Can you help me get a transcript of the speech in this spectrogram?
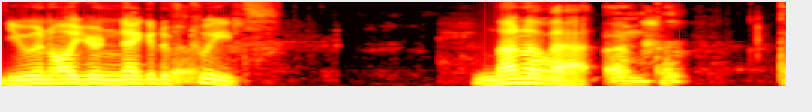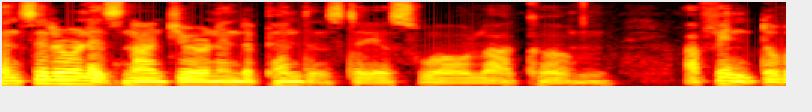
You and all your negative Yeah. tweets. None of that. um, con- considering it's Nigerian Independence Day as well, like um, I think the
